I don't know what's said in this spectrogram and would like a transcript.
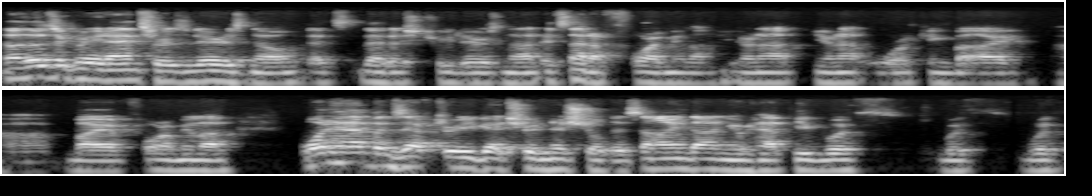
No, those are great answers. There is no that's that is true. There's not. It's not a formula. You're not you're not working by uh, by a formula. What happens after you get your initial design done? You're happy with with with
